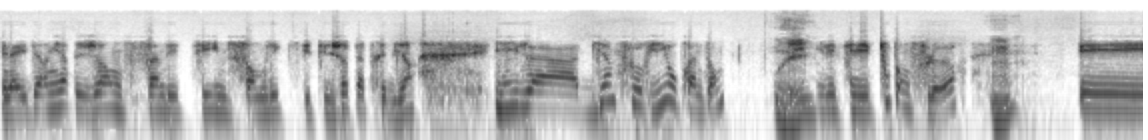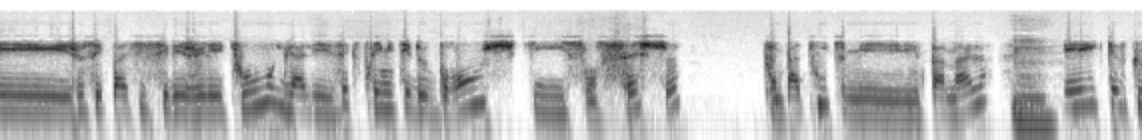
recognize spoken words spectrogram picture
Et l'année dernière, déjà en fin d'été, il me semblait qu'il était déjà pas très bien. Il a bien fleuri au printemps. Oui. Il était tout en fleurs. Hum. Et je sais pas si c'est les gelées et tout. Il a les extrémités de branches qui sont sèches. Enfin, pas toutes, mais pas mal. Hum. Et quelques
